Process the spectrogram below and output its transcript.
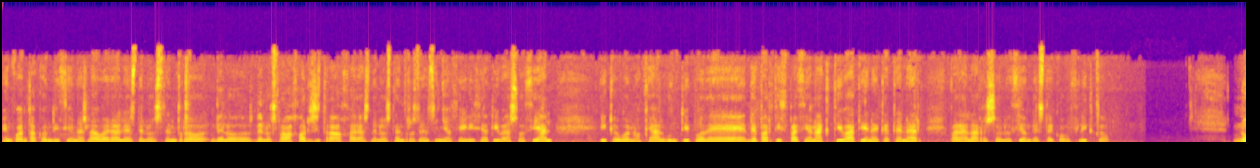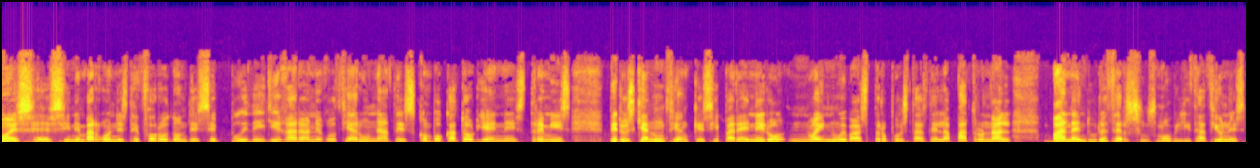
en cuanto a condiciones laborales de los, de los, trabajadores y trabajadoras de los centros de enseñanza e iniciativa social y que, bueno, que algún tipo de participación activa tiene que tener para la resolución de este conflicto. No es, eh, sin embargo, en este foro donde se puede llegar a negociar una desconvocatoria en extremis, pero es que anuncian que si para enero no hay nuevas propuestas de la patronal, van a endurecer sus movilizaciones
